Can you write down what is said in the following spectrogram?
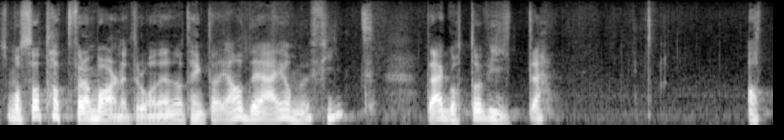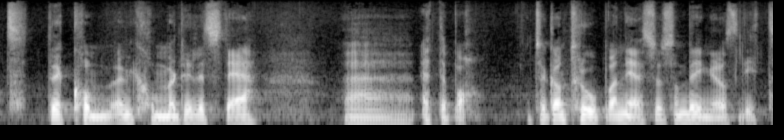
Som også har tatt fram barnetroen igjen og tenkt at ja, det er jammen fint. Det er godt å vite at kommer, vi kommer til et sted etterpå. At vi kan tro på en Jesus som bringer oss dit.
